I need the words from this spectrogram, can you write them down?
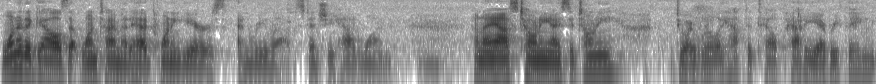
One of the gals at one time had had 20 years and relapsed, and she had one. And I asked Tony, I said, Tony, do I really have to tell Patty everything?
